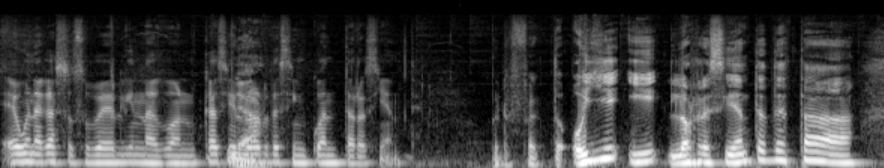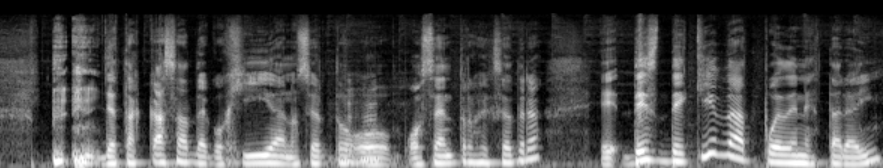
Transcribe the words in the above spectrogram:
Es una casa súper linda con casi alrededor de 50 residentes. Perfecto. Oye, ¿y los residentes de esta, de estas casas de acogida, ¿no es cierto? O centros, etcétera, eh, ¿desde qué edad pueden estar ahí?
